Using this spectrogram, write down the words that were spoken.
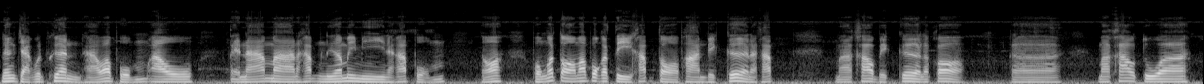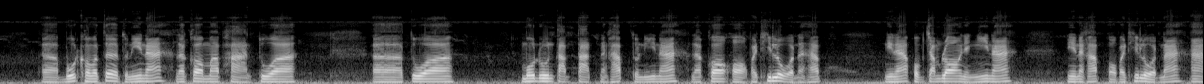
เนื่องจากเพื่อนๆหาว่าผมเอาแต่น้ำมานะครับ เนื้อไม่มีนะครับผมเนาะผมก็ต่อมาปกติครับต่อผ่านเบรกเกอร์นะครับ มาเข้าเบรกเกอร์แล้วก็เออมาเข้าตัวบูตคอมพิวเตอร์ตัวนี้นะ แล้วก็มาผ่านตัวเอ่อตัวโมดูลตับตัดนะครับ ตัวนี้นะ แล้วก็ออกไปที่โหลดนะครับ นี่นะผมจำลองอย่างนี้นะ นี่นะครับออกไปที่โหลดนะอะ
